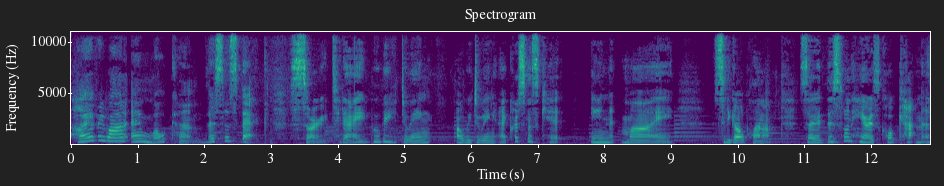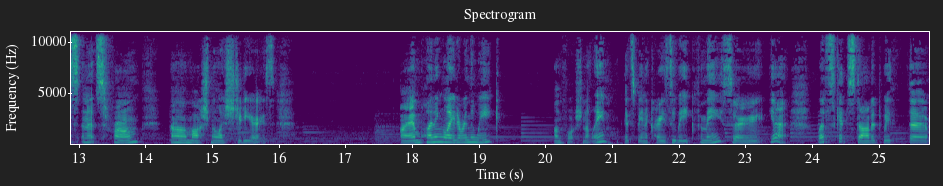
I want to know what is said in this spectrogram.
Hi everyone and welcome. This is Beck. So today we'll be doing, I'll be doing a Christmas kit in my City Girl planner. So this one here is called Catmas and it's from uh, Marshmallow Studios. I am planning later in the week, unfortunately. It's been a crazy week for me. So yeah, let's get started with the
